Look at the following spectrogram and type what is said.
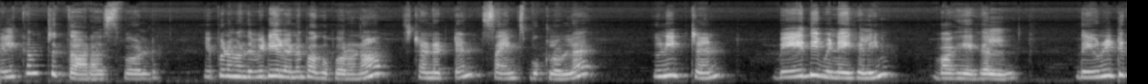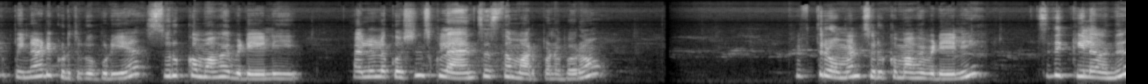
வெல்கம் டு தாராஸ் வேர்ல்டு இப்போ நம்ம இந்த வீடியோவில் என்ன பார்க்க போகிறோம்னா ஸ்டாண்டர்ட் டென் சயின்ஸ் புக்கில் உள்ள யூனிட் டென் வேதி வினைகளின் வகைகள். இந்த யூனிட்டுக்கு பின்னாடி கொடுத்துருக்கக்கூடிய சுருக்கமாக விடையலி. அதில் உள்ள கொஷின்ஸ்குள்ள ஆன்சர்ஸ் தான் மார்க் பண்ண போகிறோம் ஃபிஃப்த் ரோமன் சுருக்கமாக விடையலி. இதுக்கு கீழே வந்து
